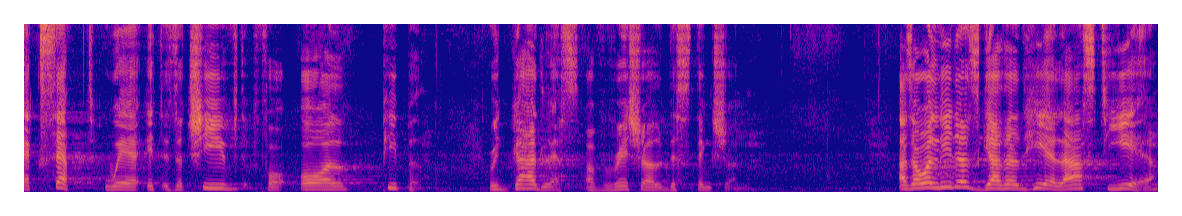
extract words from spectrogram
except where it is achieved for all people regardless of racial distinction. As our leaders gathered here last year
